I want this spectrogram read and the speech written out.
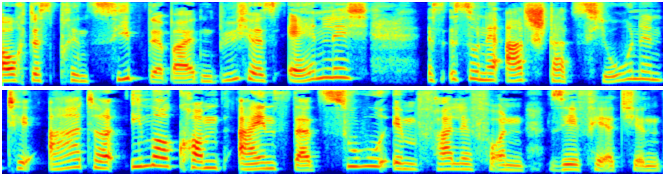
Auch das Prinzip der beiden Bücher ist ähnlich. Es ist so eine Art Stationentheater. Immer kommt eins dazu. Im Falle von Seepferdchen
